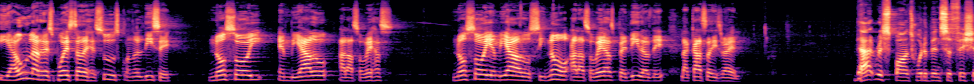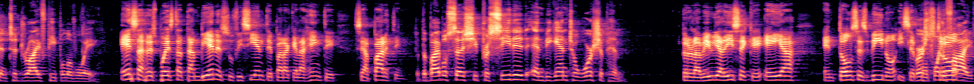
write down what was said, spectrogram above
Y aún la respuesta de Jesús cuando él dice, no soy enviado a las ovejas, no soy enviado sino a las ovejas perdidas de la casa de Israel. That response would have been sufficient to drive people away. Esa respuesta también es suficiente para que la gente se aparten. But the Bible says she proceeded and began to worship him. Pero la Biblia dice que ella entonces vino y se Verse postró, 25.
